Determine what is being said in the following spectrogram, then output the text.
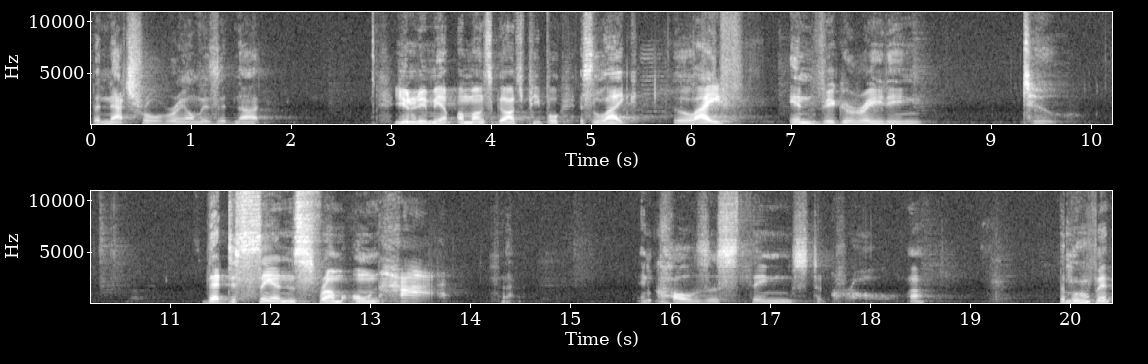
the natural realm, is it not? Unity amongst God's people is like life invigorating dew. that descends from on high and causes things to grow. Huh? The movement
